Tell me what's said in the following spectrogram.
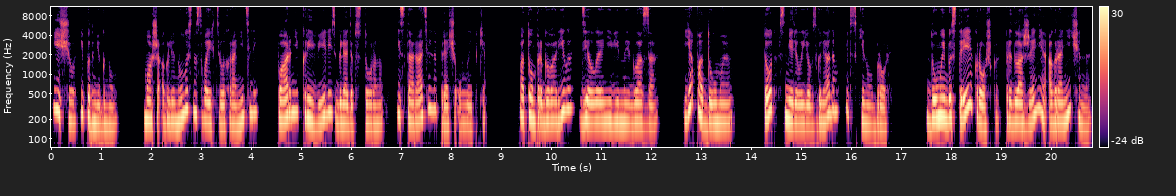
Еще и подмигнул. Маша оглянулась на своих телохранителей. Парни кривились, глядя в сторону, и старательно пряча улыбки. Потом проговорила, делая невинные глаза. «Я подумаю. Тот смерил ее взглядом и вскинул бровь. «Думай быстрее, крошка, предложение ограничено».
